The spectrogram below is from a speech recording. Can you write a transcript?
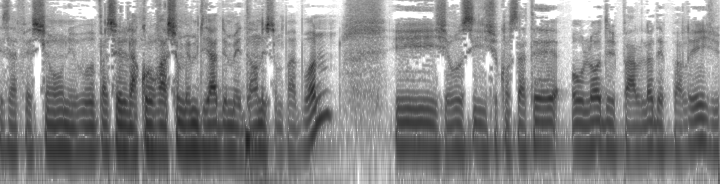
des affections au niveau parce que la coloration même déjà de mes dents ne sont pas bonnes. Et j'ai aussi je constatais au lors de parler de parler je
